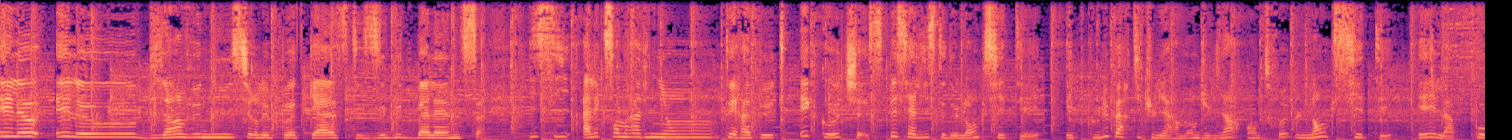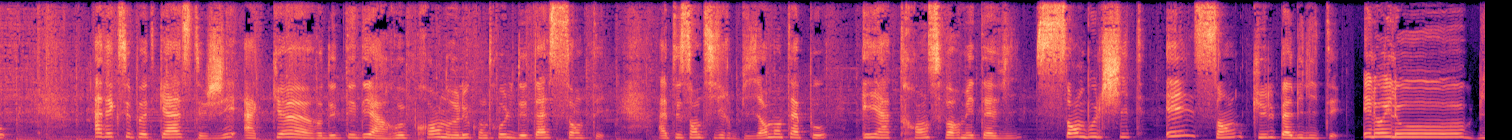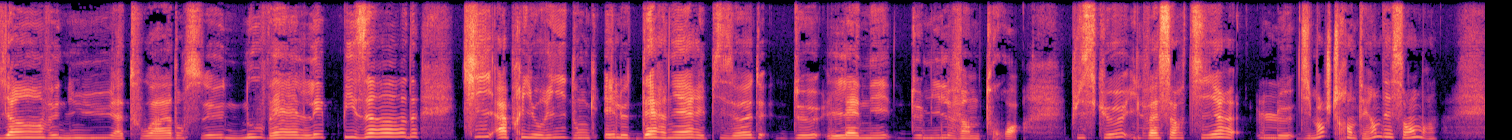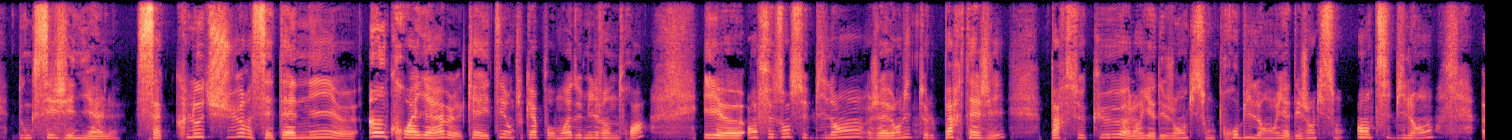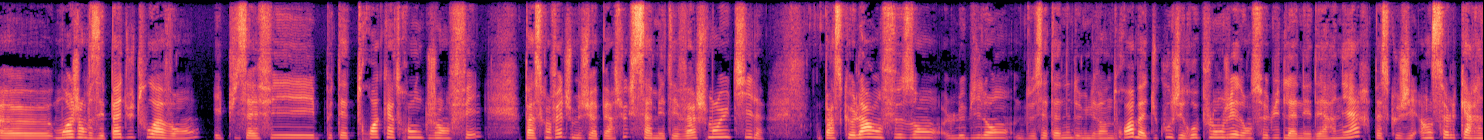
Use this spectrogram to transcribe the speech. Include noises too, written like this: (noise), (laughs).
Hello, hello, bienvenue sur le podcast The Good Balance. Ici Alexandra Avignon, thérapeute et coach spécialiste de l'anxiété et plus particulièrement du lien entre l'anxiété et la peau. Avec ce podcast, j'ai à cœur de t'aider à reprendre le contrôle de ta santé, à te sentir bien dans ta peau et à transformer ta vie sans bullshit et sans culpabilité. Hello hello, bienvenue à toi dans ce nouvel épisode qui a priori donc est le dernier épisode de l'année 2023 puisque il va sortir le dimanche 31 décembre. Donc c'est génial ça clôture cette année euh, incroyable qui a été en tout cas pour moi 2023. Et euh, en faisant ce bilan, j'avais envie de te le partager parce que, alors il y a des gens qui sont pro-bilan, il y a des gens qui sont anti-bilan. Euh, moi, j'en faisais pas du tout avant. Et puis ça fait peut-être 3-4 ans que j'en fais parce qu'en fait, je me suis aperçue que ça m'était vachement utile. Parce que là, en faisant le bilan de cette année 2023, bah, du coup, j'ai replongé dans celui de l'année dernière parce que j'ai un seul carnet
